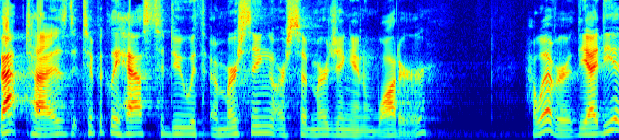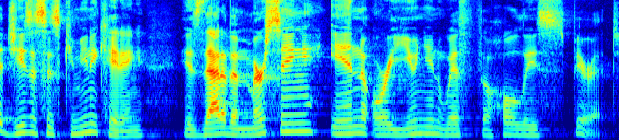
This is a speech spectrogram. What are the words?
baptized typically has to do with immersing or submerging in water. However, the idea Jesus is communicating is that of immersing in or union with the Holy Spirit.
